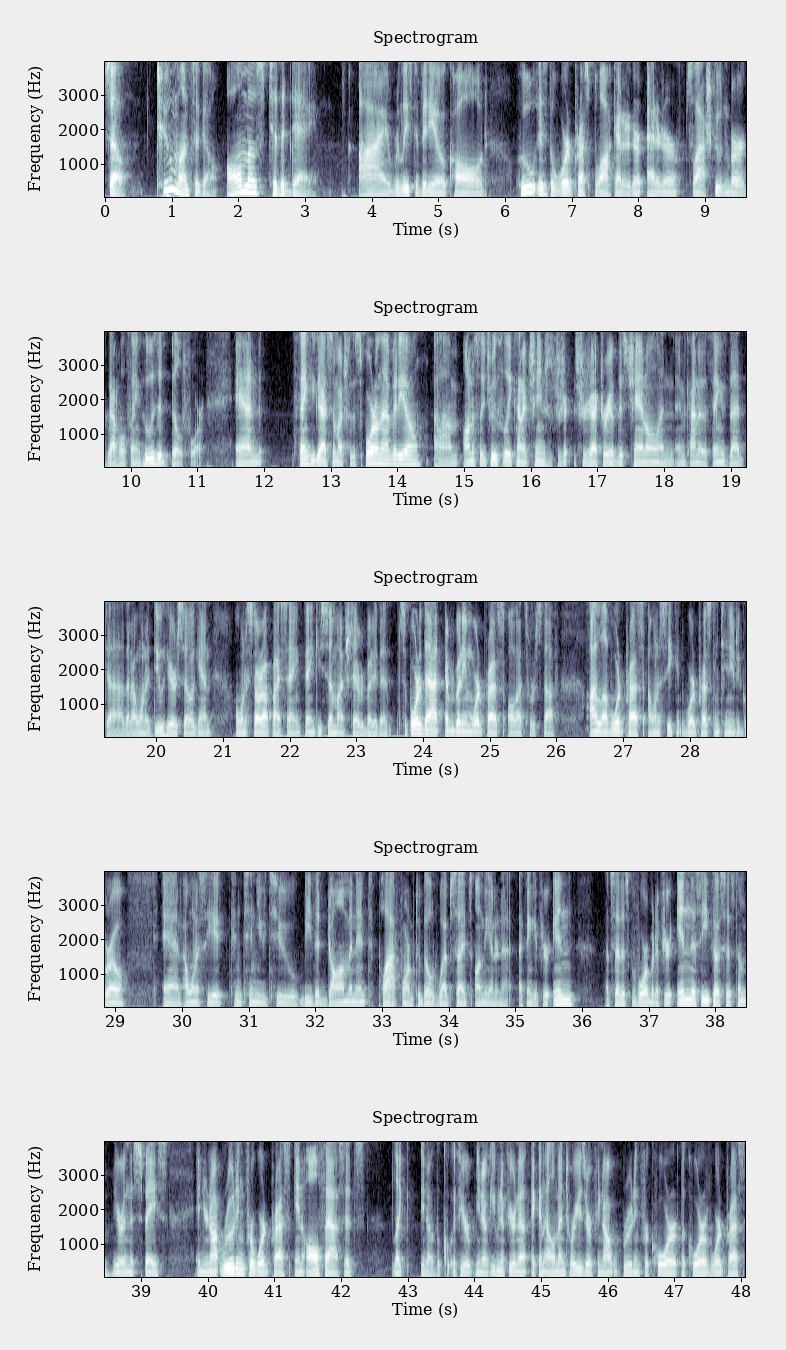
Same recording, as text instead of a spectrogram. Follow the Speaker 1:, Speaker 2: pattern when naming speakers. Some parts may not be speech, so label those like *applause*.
Speaker 1: So, two months ago, almost to the day, I released a video called "Who is the WordPress block editor editor slash Gutenberg?" That whole thing. Who is it built for? And thank you guys so much for the support on that video. Um, honestly, truthfully, kind of changed the tra- trajectory of this channel and, and kind of the things that uh, that I want to do here. So again, I want to start off by saying thank you so much to everybody that supported that, everybody in WordPress, all that sort of stuff. I love WordPress. I want to see WordPress continue to grow, and I want to see it continue to be the dominant platform to build websites on the internet. I think if you're in, I've said this before, but if you're in this ecosystem, you're in this space and you're not rooting for WordPress in all facets, like you know, the, if you're you know even if you're not, like an Elementor user, if you're not rooting for core the core of WordPress,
